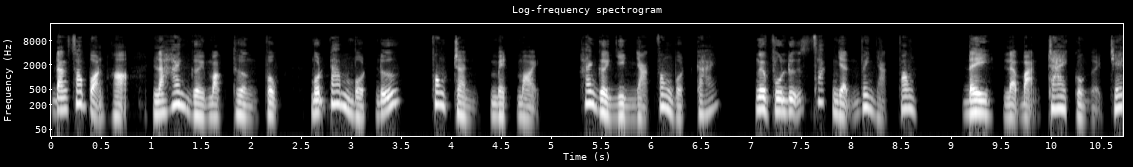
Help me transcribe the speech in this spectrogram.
Đằng sau bọn họ là hai người mặc thường phục, một nam một nữ, phong trần, mệt mỏi. Hai người nhìn Nhạc Phong một cái. Người phụ nữ xác nhận với Nhạc Phong, đây là bạn trai của người chết.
